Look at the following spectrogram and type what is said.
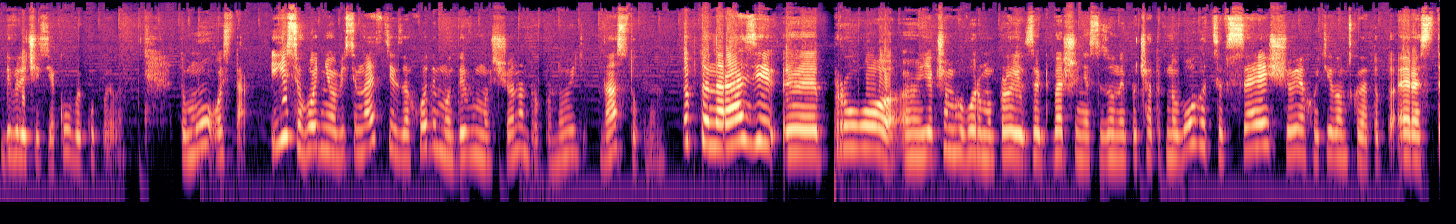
дивлячись, яку ви купили. Тому ось так. І сьогодні о 18-й заходимо, дивимося, що нам пропонують наступним. Тобто наразі е, про, е, якщо ми говоримо про завершення сезону і початок нового, це все, що я хотіла вам сказати. Тобто РСТ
